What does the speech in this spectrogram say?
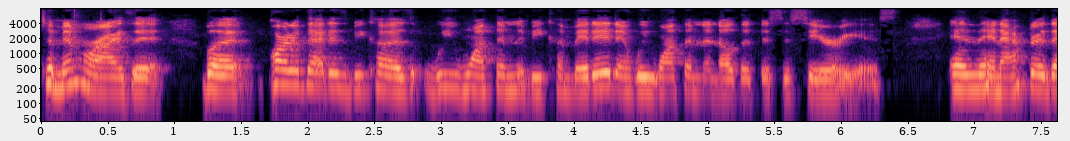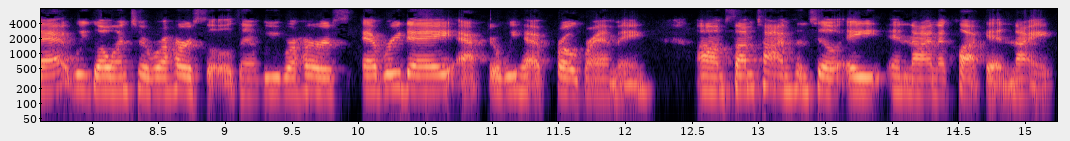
to memorize it, but part of that is because we want them to be committed and we want them to know that this is serious. And then after that, we go into rehearsals and we rehearse every day after we have programming, um, sometimes until eight and nine o'clock at night.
